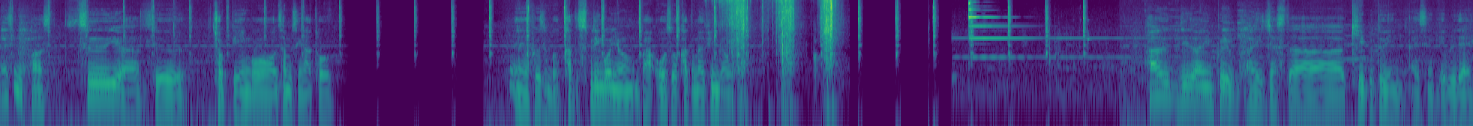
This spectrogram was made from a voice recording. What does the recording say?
I think past two years to chopping or something at all. Uh, for example, cut spring onion, but also cut my finger also. How did I improve? I just uh, keep doing, I think, every day.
